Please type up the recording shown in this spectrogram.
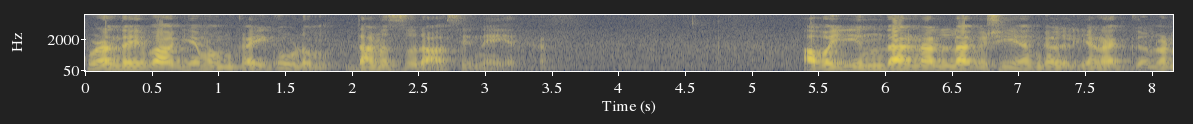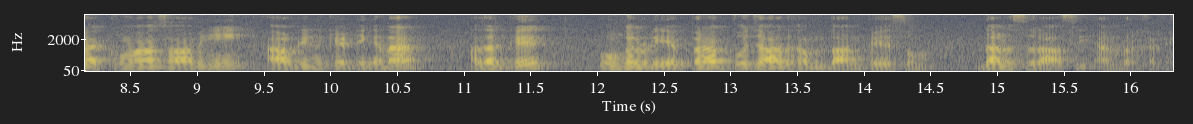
குழந்தை பாக்கியமும் கைகூடும் தனுசு ராசி நேயர்கள். அப்போ இந்த நல்ல விஷயங்கள் எனக்கு நடக்குமா சாமி? அப்படின்னு கேட்டிங்கன்னா அதற்கு உங்களுடைய பிறப்பு ஜாதகம்தான் பேசும் தனுசு ராசி அன்பர்களே.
